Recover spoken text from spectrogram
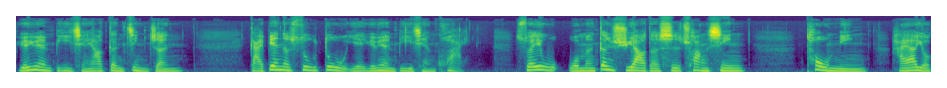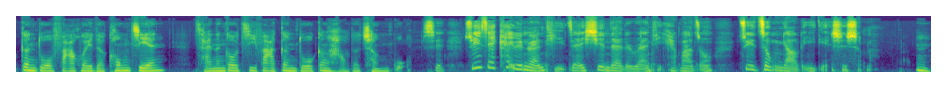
远远比以前要更竞争，改变的速度也远远比以前快，所以我们更需要的是创新、透明，还要有更多发挥的空间，才能够激发更多更好的成果。是，所以在开源软体在现代的软体开发中，最重要的一点是什么？嗯，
